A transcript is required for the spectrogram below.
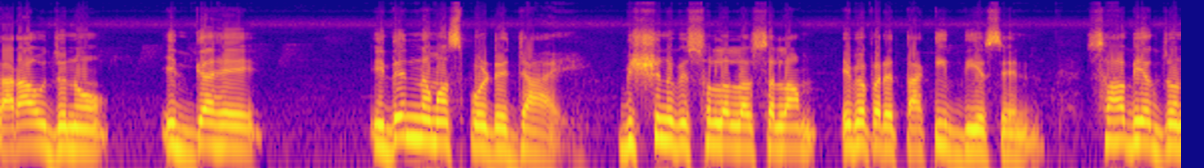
তারাও যেন ঈদগাহে ঈদের নামাজ পড়তে যায়। বিশ্বনবী সাল্লা সাল্লাম এ ব্যাপারে তাকিদ দিয়েছেন। সাহাবি একজন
